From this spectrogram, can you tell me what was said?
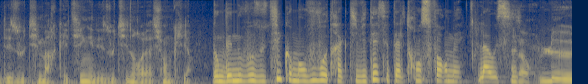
des outils marketing et des outils de relations clients. Donc des nouveaux outils, comment vous, votre activité s'est-elle transformée là aussi? Alors le,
